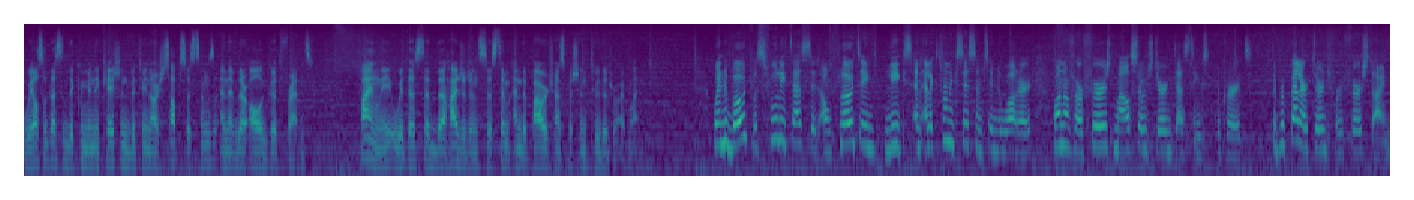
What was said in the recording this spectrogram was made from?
We also tested the communication between our subsystems and if they're all good friends. Finally, we tested the hydrogen system and the power transmission to the driveline. When the boat was fully tested on floating, leaks and electronic systems in the water, one of our first milestones during testing occurred. The propeller turned for the first time.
